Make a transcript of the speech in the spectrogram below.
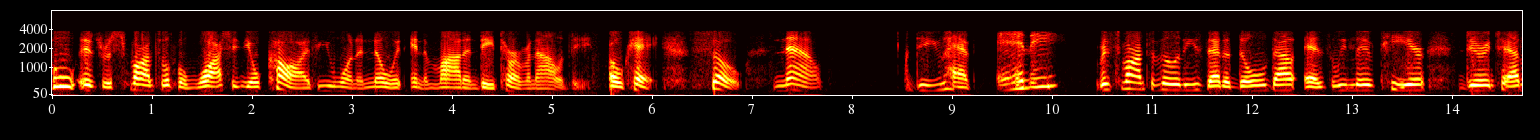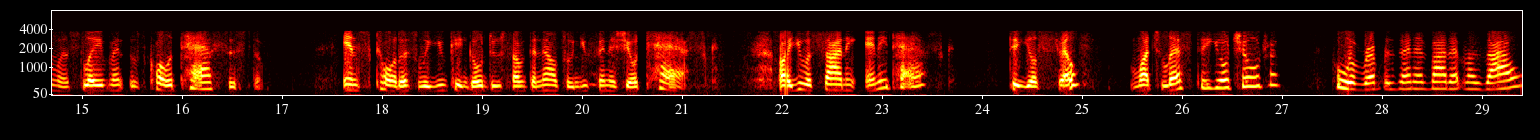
Who is responsible for washing your car if you want to know it in the modern day terminology? Okay, so now do you have any responsibilities that are doled out as we lived here during chattel enslavement? It was called a task system. And taught us where you can go do something else when you finish your task. Are you assigning any task to yourself, much less to your children who are represented by that mazao?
